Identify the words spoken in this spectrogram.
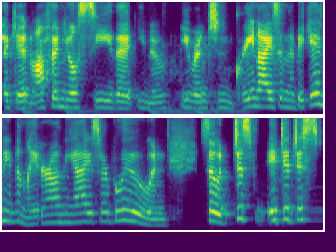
again, often you'll see that, you know, you mentioned green eyes in the beginning and later on the eyes are blue. And so it just it just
